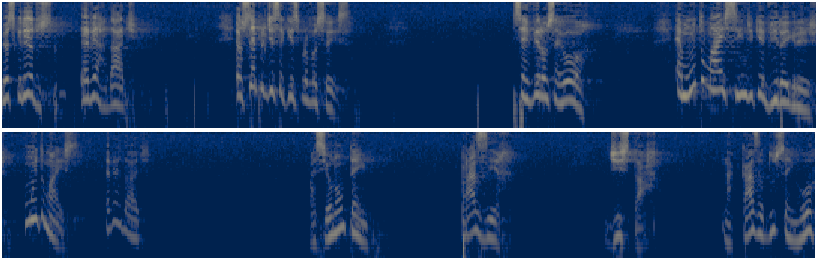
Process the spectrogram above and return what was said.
Meus queridos, é verdade. Eu sempre disse aqui isso para vocês. Servir ao Senhor é muito mais sim do que vir à igreja. Muito mais. É verdade. Mas se eu não tenho prazer de estar na casa do Senhor,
